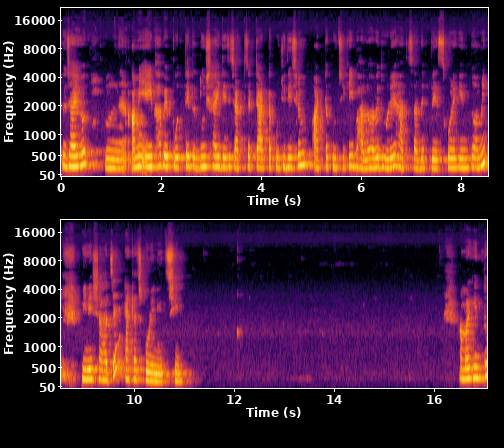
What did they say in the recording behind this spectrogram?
তো যাই হোক আমি এইভাবে প্রত্যেকটা দুই সাইডে যে চারটে চারটে আটটা কুচি দিয়েছিলাম, আটটা কুচিকেই ভালোভাবে ধরে হাতের সাথে প্রেস করে কিন্তু আমি পিনের সাহায্যে অ্যাটাচ করে নিচ্ছি। আমার কিন্তু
